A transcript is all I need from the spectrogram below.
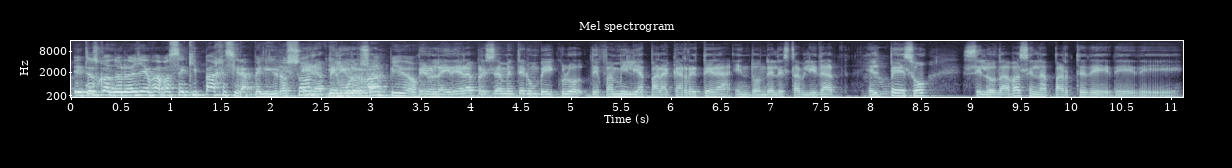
Entonces cuando no llevabas equipaje, si era peligroso, era peligroso, rápido. Pero la idea era precisamente era un vehículo de familia para carretera, en donde la estabilidad, el peso, se lo dabas en la parte de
